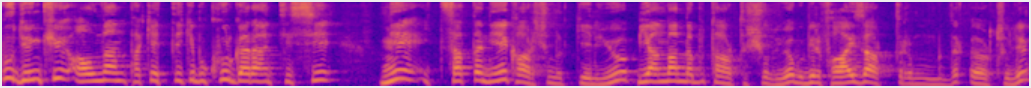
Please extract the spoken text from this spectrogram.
bu dünkü alınan paketteki bu kur garantisi niye iktisatta niye karşılık geliyor? Bir yandan da bu tartışılıyor. Bu bir faiz arttırımı mıdır örtülü?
